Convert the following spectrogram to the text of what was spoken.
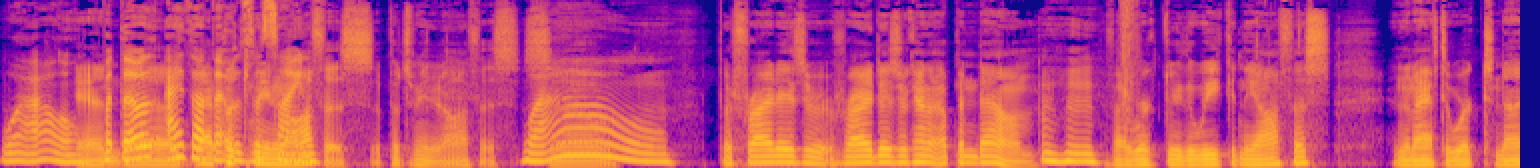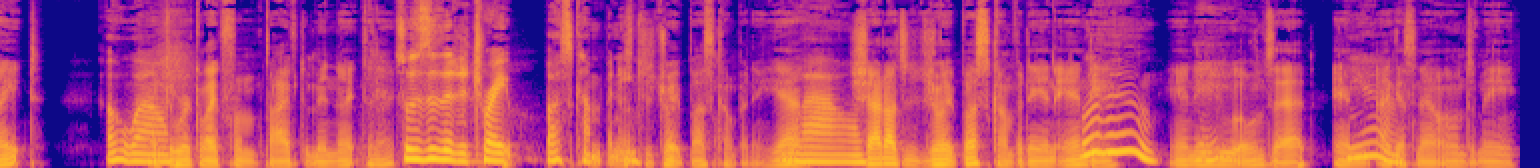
Wow! And, but that was, uh, I thought that, was puts me a in sign. office. It puts me in an office. So- Wow! but Fridays are Fridays are kind of up and down. hmm If I work through the week in the office, and then I have to work tonight. Oh I have to work like from five to midnight tonight. So this is the Detroit Bus Company. It's Detroit Bus Company. Yeah. Wow. Shout out to Detroit Bus Company and Andy. Woohoo. Andy who owns that, and Yeah. I guess now owns me.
